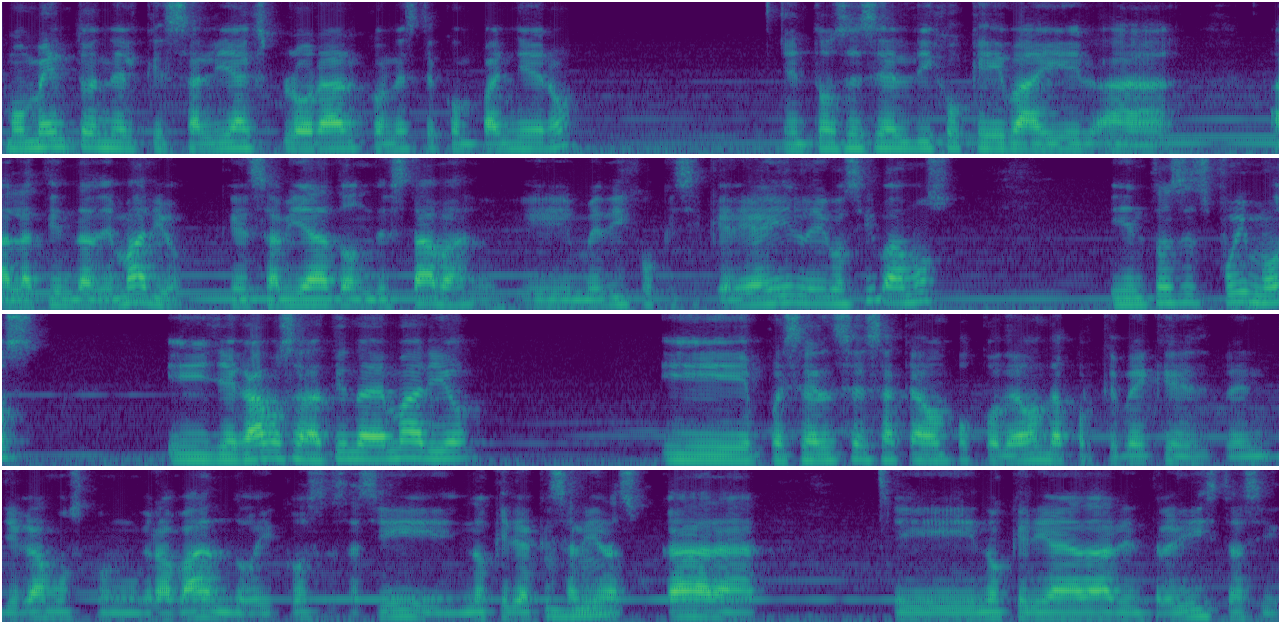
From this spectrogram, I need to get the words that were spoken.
momento en el que salía a explorar con este compañero. Entonces él dijo que iba a ir a, a la tienda de Mario, que sabía dónde estaba, y me dijo que si quería ir, le digo, sí, vamos. Y entonces fuimos y llegamos a la tienda de Mario y pues él se saca un poco de onda porque ve que llegamos con grabando y cosas así, y no quería que saliera su cara, y no quería dar entrevistas, y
